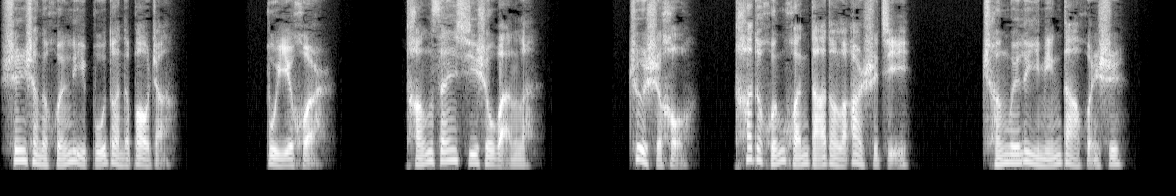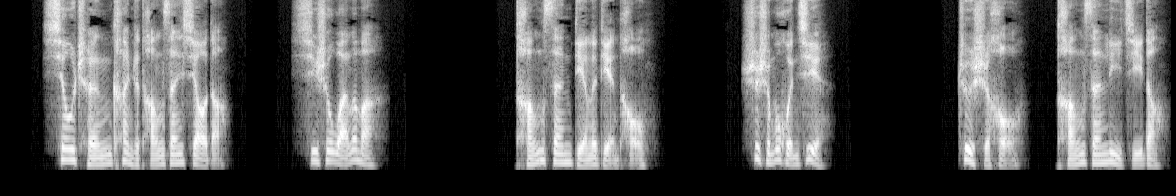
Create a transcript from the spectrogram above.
身上的魂力不断的暴涨。不一会儿，唐三吸收完了。这时候，他的魂环达到了二十级，成为了一名大魂师。萧晨看着唐三笑道：“吸收完了吗？”唐三点了点头。是什么魂技？这时候，唐三立即道：“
